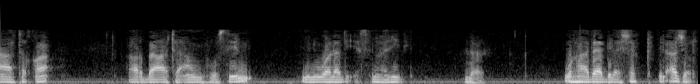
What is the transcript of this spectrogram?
أعتق أربعة أنفس من ولد إسماعيل. نعم. وهذا بلا شك بالأجر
